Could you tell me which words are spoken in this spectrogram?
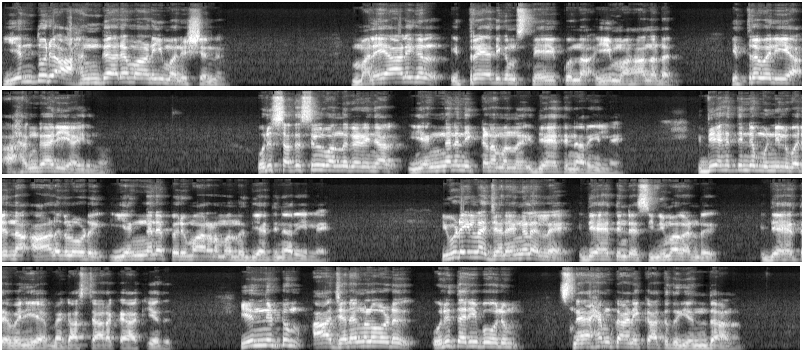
എന്തൊരു അഹങ്കാരമാണ് ഈ മനുഷ്യന്? മലയാളികൾ ഇത്രയധികം സ്നേഹിക്കുന്ന ഈ മഹാനടൻ ഇത്ര വലിയ അഹങ്കാരിയായിരുന്നു. ഒരു സദസ്സിൽ വന്നു കഴിഞ്ഞാൽ എങ്ങനെ നിൽക്കണമെന്ന് ഇദ്ദേഹത്തിന് അറിയില്ലേ? ഇദ്ദേഹത്തിന്റെ മുന്നിൽ വരുന്ന ആളുകളോട് എങ്ങനെ പെരുമാറണമെന്ന് ഇദ്ദേഹത്തിന് അറിയില്ലേ? ഇവിടെയുള്ള ജനങ്ങളല്ലേ ഇദ്ദേഹത്തിന്റെ സിനിമ കണ്ട് ഇദ്ദേഹത്തെ വലിയ മെഗാസ്റ്റാറൊക്കെ ആക്കിയത്? എന്നിട്ടും ആ ജനങ്ങളോട് ഒരു തരി പോലും സ്നേഹം കാണിക്കാത്തത് എന്താണ്?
